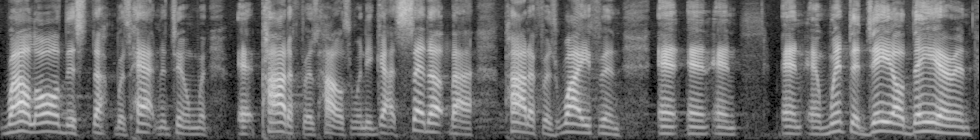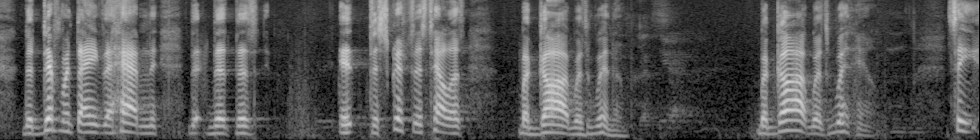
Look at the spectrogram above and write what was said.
while all this stuff was happening to him at Potiphar's house, when he got set up by Potiphar's wife and, and, and, and, and, and went to jail there and the different things that happened, the, the, the, it, the scriptures tell us, but God was with him. But God was with him. See,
